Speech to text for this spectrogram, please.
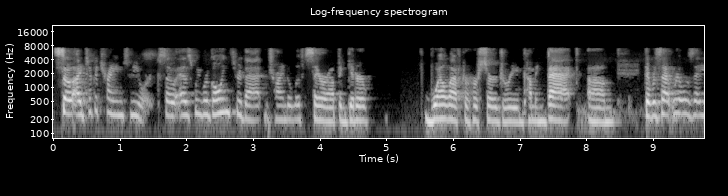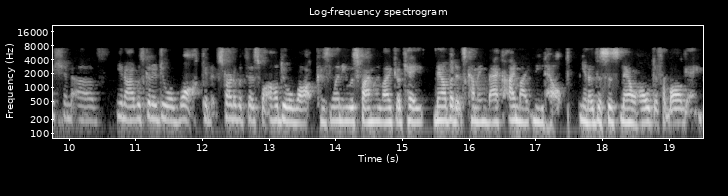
So I took a train to New York. So as we were going through that and trying to lift Sarah up and get her well after her surgery and coming back, um, there was that realization of, you know, I was going to do a walk and it started with this, well, I'll do a walk because Lenny was finally like, okay, now that it's coming back, I might need help. You know, this is now a whole different ball game.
